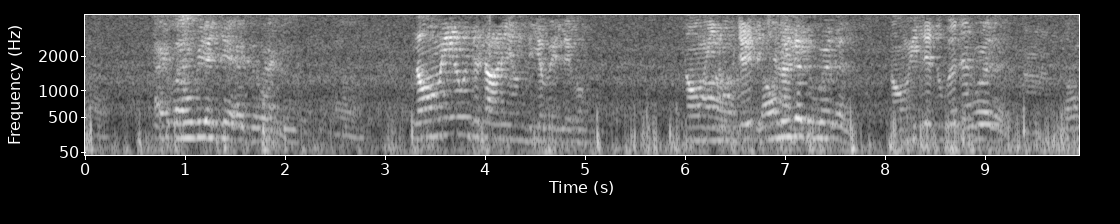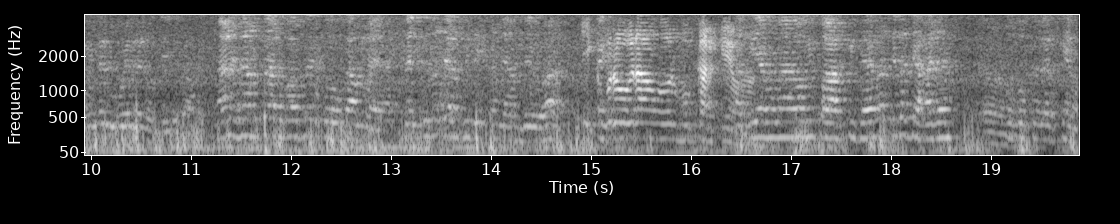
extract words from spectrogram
ਹਾਂ। ਐਡੋ ਵੀ ਅੱਜੇ ਐਡੋ। ਹਾਂ। ਨੌਵੀਂ ਨੂੰ ਜਟਾਣੀ ਹੁੰਦੀ ਆ ਵੇਲੇ ਕੋ ਨੌਵੀਂ ਨੂੰ ਜਿਹੜੀ ਨੌਵੀਂ ਦੇ ਦੂਏ ਦਿਨ। ਨੌਵੀਂ ਦੇ ਦੂਏ ਦਿਨ? ਦੂਏ ਦਿਨ। ਹਮ। ਨੌਵੀਂ ਦੇ ਦੂਏ ਦਿਨ ਹੁੰਦੀ ਹੈ ਨਾਲੇ ਸਾਨੂੰ ਤਾਂ ਬਾਬੇ ਦੋ ਕੰਮ ਹੈ। ਸਿੰਘ ਨੂੰ ਚੱਲ ਅਸੀਂ ਦੇਖਣ ਜਾਂਦੇ ਹੋ ਆ ਇੱਕ ਪ੍ਰੋਗਰਾਮ ਹੋਰ ਬੁੱਕ ਕਰਕੇ ਅਸੀਂ ਆਉਣਾ ਆਪਣਾ ਉਹੀ ਪਾਰਕੀ ਸਾਹਿਬ ਦਾ ਜਿਹੜਾ ਜਹਾਜ਼ ਹੈ ਹਾਂ। ਉਹ ਬੁੱਕ ਕਰਕੇ ਆਉਂ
